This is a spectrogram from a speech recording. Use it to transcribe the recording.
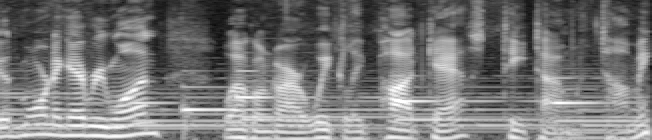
Good morning, everyone. Welcome to our weekly podcast, Tea Time with Tommy,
